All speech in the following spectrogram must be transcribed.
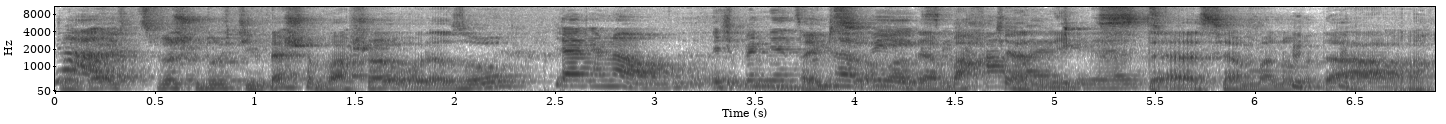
nur Ja. weil ich zwischendurch die Wäsche wasche oder so? Ja, genau. Ich bin jetzt Denkst unterwegs. du aber, der macht ja nichts, der ist ja immer nur da.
